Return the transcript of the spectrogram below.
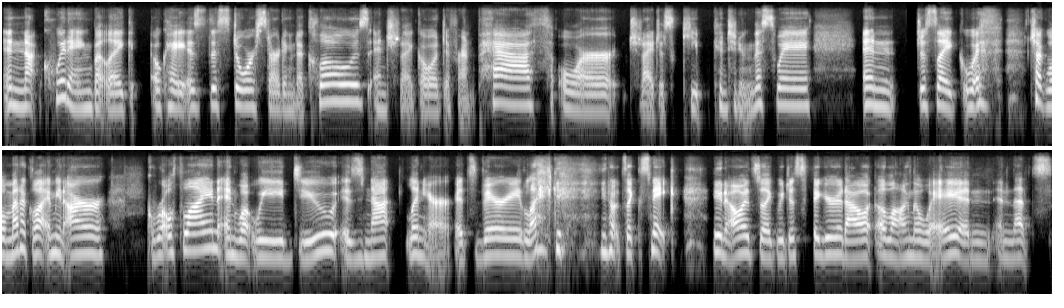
and not quitting but like okay is this door starting to close and should i go a different path or should i just keep continuing this way? And just like with checkable medical i mean our growth line and what we do is not linear. It's very like you know it's like snake you know? It's like we just figure it out along the way and and that's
